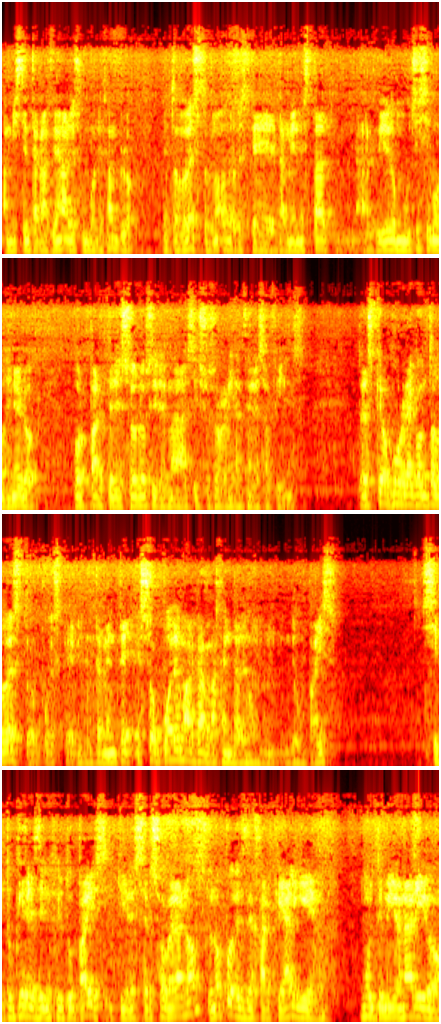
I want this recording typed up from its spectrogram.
Amnistía Internacional es un buen ejemplo de todo esto, ¿no? Es que también está, ha recibido muchísimo dinero por parte de Soros y demás y sus organizaciones afines. Entonces, ¿qué ocurre con todo esto? Pues que evidentemente eso puede marcar la agenda de un, de un país si tú quieres dirigir tu país y quieres ser soberano, tú no puedes dejar que alguien multimillonario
